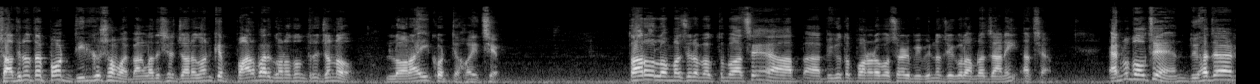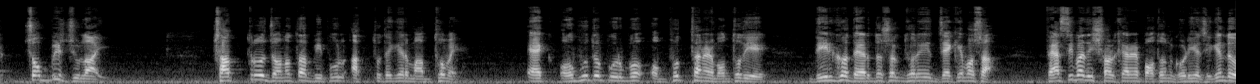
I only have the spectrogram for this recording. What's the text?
স্বাধীনতার পর দীর্ঘ সময় বাংলাদেশের জনগণকে বারবার গণতন্ত্রের জন্য লড়াই করতে হয়েছে। তারও লম্বা চূড়া বক্তব্য আছে। বিগত পনেরো বছরের বিভিন্ন যেগুলো আমরা জানি। আচ্ছা এরপর বলছেন, দুই হাজার চব্বিশ জুলাই ছাত্র জনতা বিপুল আত্মত্যাগের মাধ্যমে এক অভূতপূর্ব অভ্যুত্থানের মধ্য দিয়ে দীর্ঘ দেড় দশক ধরে জেকে বসা ফ্যাসিবাদী সরকারের পতন ঘটিয়েছে। কিন্তু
